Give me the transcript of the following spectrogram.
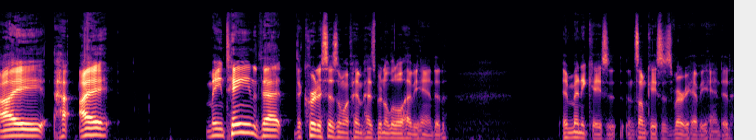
I I maintain that the criticism of him has been a little heavy-handed. In many cases, in some cases, very heavy-handed.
